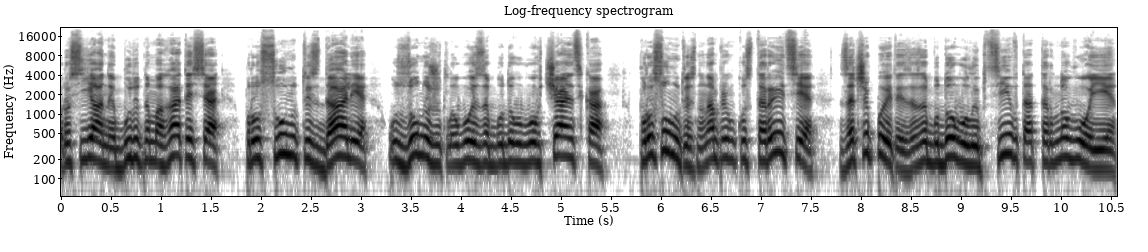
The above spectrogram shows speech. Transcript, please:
росіяни будуть намагатися просунутись далі у зону житлової забудови Вовчанська, просунутись на напрямку Стариці, зачепитись за забудову Липців та Тернової.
